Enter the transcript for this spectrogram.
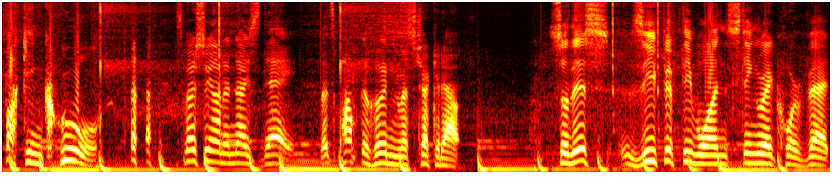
fucking cool, especially on a nice day. Let's pop the hood and let's check it out. So this Z51 Stingray Corvette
